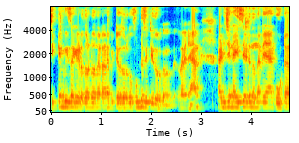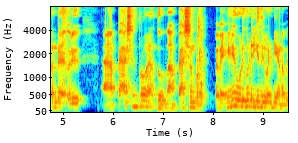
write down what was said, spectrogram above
ചിക്കൻ പീസ് ഒക്കെ എടുത്തുകൊണ്ട് വന്നിട്ടാണ് പിറ്റേ ദിവസം ഫുഡ് സെറ്റ് ചെയ്ത് കൊടുക്കുന്നത്. അതായത് ഞാൻ അടിച്ച് നൈസായിട്ട് നിന്നിട്ട് ഞാൻ കൂട്ടുകാരന്റെ ഒരു പാഷൻ പ്രോ ആണെന്ന് തോന്നുന്നു. ആ പാഷൻ പ്രോ അത് എങ്ങനെയോ ഓടിക്കൊണ്ടിരിക്കുന്ന ഒരു വണ്ടിയാണത്.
